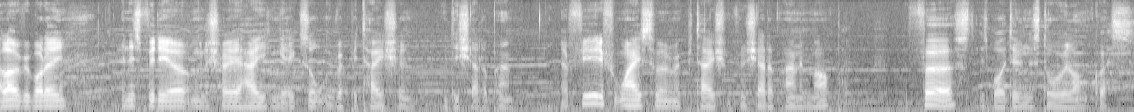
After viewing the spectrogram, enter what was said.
Hello everybody, in this video I'm going to show you how you can get Exalted Reputation with the Shado-Pan. There are a few different ways to earn reputation for the Shado-Pan in MOP. The first is by doing the storyline quests.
